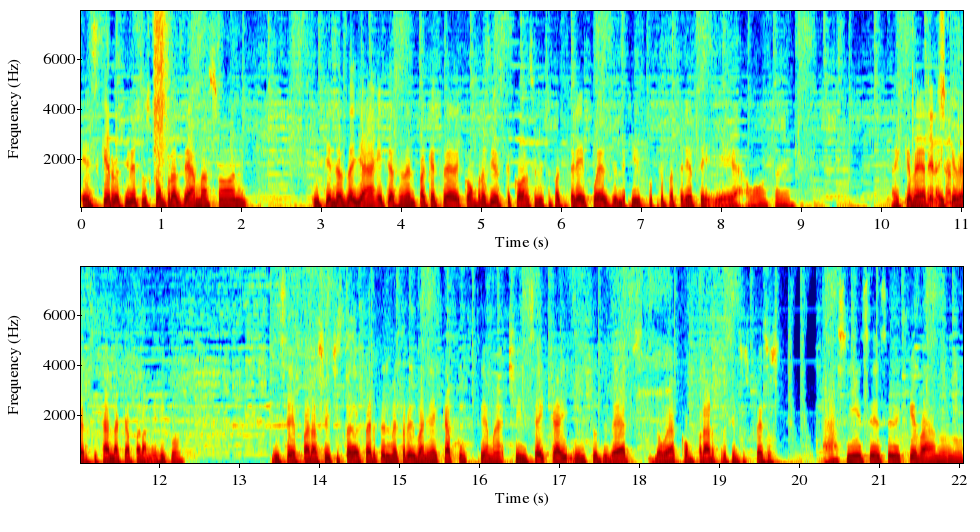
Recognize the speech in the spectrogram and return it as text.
es que recibe tus compras de Amazon y tiendas de allá y te hacen el paquete de compras y ellos te cobran servicio de paquetería y puedes elegir por qué paquetería te llega. Oh, está bien. Hay que ver, hay que ver si jala acá para México. Dice, para Switch está de oferta el Metroidvania de Capcom que se llama Shinsekai Into the Depths. Lo voy a comprar 300 pesos. Ah, sí, ese, ese de qué va, no, no,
